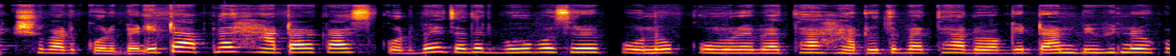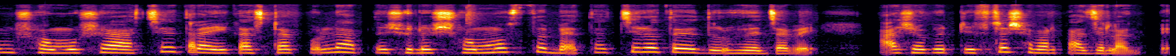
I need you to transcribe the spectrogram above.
একশো বার করবেন। এটা আপনার হাঁটার কাজ করবে। যাদের বহু বছরের পুরনো কোমরে ব্যথা, হাঁটুতে ব্যথা, রগে টান, বিভিন্ন রকম সমস্যা আছে, তারা এই কাজটা করলে আপনার শরীরের সমস্ত ব্যথা চিরতরে দূর হয়ে যাবে। আশা করি টিপসটা সবার কাজে লাগবে।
